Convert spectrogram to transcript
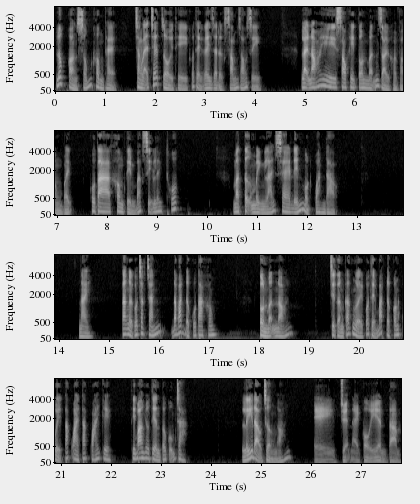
Lúc còn sống không thể. Chẳng lẽ chết rồi thì có thể gây ra được sóng gió gì? Lại nói sau khi Tôn Mẫn rời khỏi phòng bệnh, cô ta không tìm bác sĩ lấy thuốc, mà tự mình lái xe đến một quan đạo. Này, các người có chắc chắn đã bắt được cô ta không? Tôn Mẫn nói, chỉ cần các người có thể bắt được con quỷ tắc oai tắc quái kia, thì bao nhiêu tiền tôi cũng trả. Lý đạo trưởng nói, Ê, chuyện này cô yên tâm.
